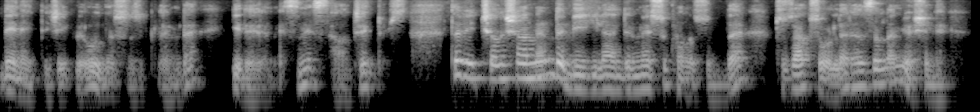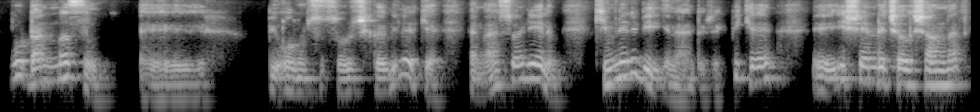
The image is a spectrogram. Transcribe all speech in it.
denetleyecek ve uygunsuzluklarını da giderilmesini sağlayacaktır. Tabii çalışanların da bilgilendirmesi konusunda tuzak sorular hazırlanıyor şimdi. Buradan nasıl e, bir olumsuz soru çıkabilir ki? Hemen söyleyelim. Kimleri bilgilendirecek? Bir kere e, iş yerinde çalışanlar,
